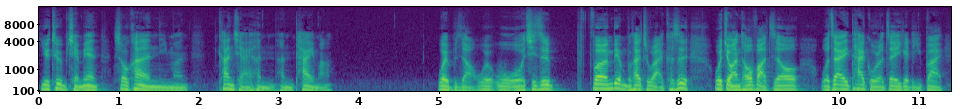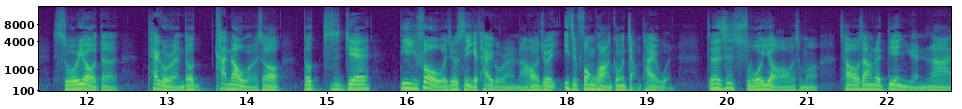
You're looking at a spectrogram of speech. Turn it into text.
YouTube 前面收看你们。看起来很很泰吗？我也不知道，我我我其实分辨不太出来。可是我剪完头发之后，我在泰国的这一个礼拜，所有的泰国人都看到我的时候，都直接 default 我就是一个泰国人，然后就一直疯狂的跟我讲泰文。真的是所有什么超商的店员啦，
